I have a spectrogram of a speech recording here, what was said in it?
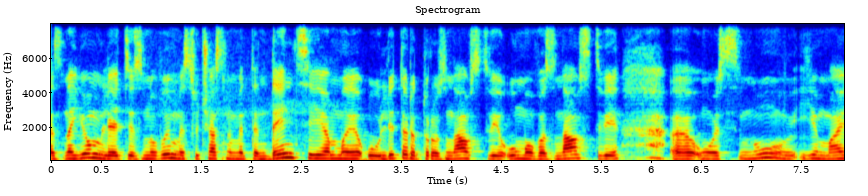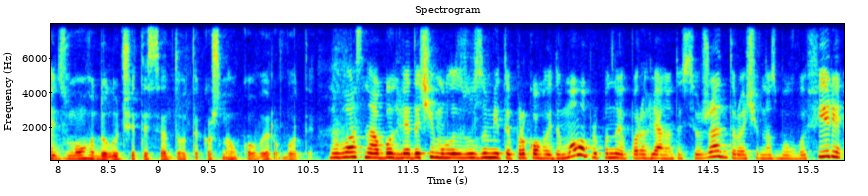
знайомлять з новими сучасними тенденціями у літературознавстві, у мовознавстві. Ось, ну, і мають змогу долучитися до також наукової роботи. Ну, власне, аби глядачі могли зрозуміти, про кого йде мова, пропоную переглянути сюжет. До речі, в нас був в ефірі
